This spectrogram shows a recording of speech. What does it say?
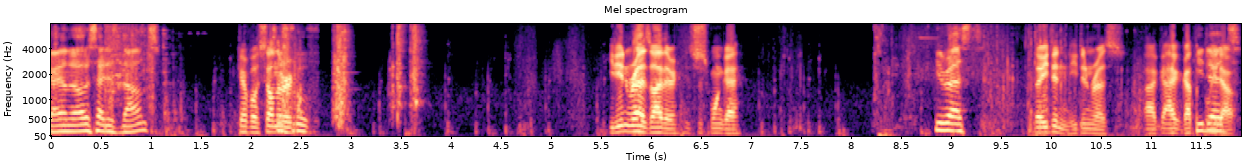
Guy on the other side is down. Careful, he's on the roof. He didn't res either. It's just one guy. He rest. No, he didn't. He didn't res. I, I got the He bleed dead. out.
